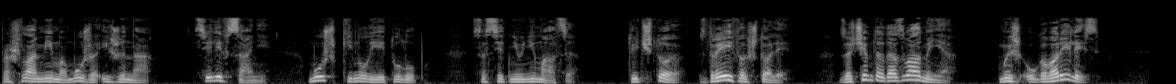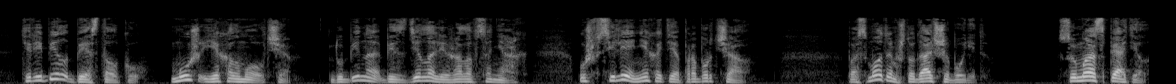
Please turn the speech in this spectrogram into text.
прошла мимо мужа и жена. Сели в сани. Муж кинул ей тулуп. Сосед не унимался. Ты что, сдрейфил, что ли? Зачем тогда звал меня? Мы ж уговорились. Теребил без толку. Муж ехал молча. Дубина без дела лежала в санях. Уж в селе нехотя пробурчал: "Посмотрим, что дальше будет". "С ума спятил",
